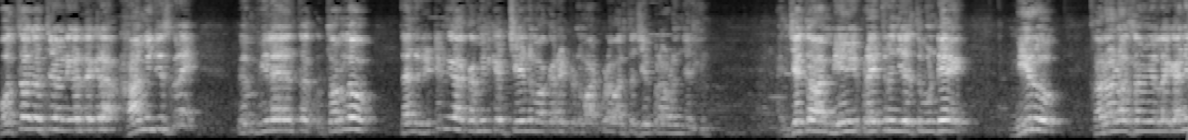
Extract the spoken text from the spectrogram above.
వస్తాది వచ్చిన గారి దగ్గర హామీ తీసుకుని మేము వీలైనంత త్వరలో దాన్ని రిటర్న్గా కమ్యూనికేట్ చేయండి మాకు అనేటువంటి మాట కూడా వారితో చెప్పి రావడం జరిగింది. అంచేత మేము ఈ ప్రయత్నం చేస్తూ ఉంటే మీరు కరోనా సమయంలో కానీ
